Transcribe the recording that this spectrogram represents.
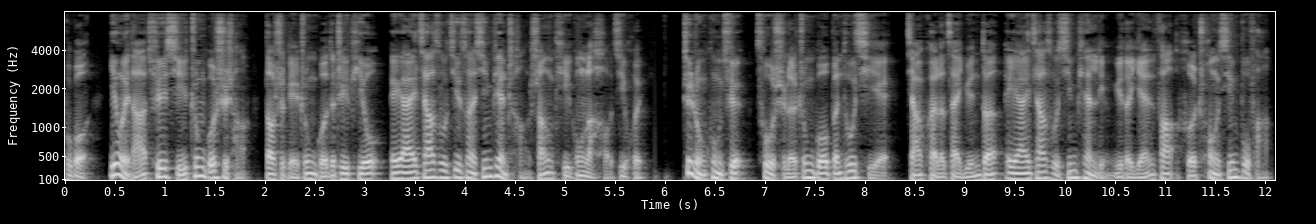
不过，英伟达缺席中国市场，倒是给中国的 GPU AI 加速计算芯片厂商提供了好机会。这种空缺促使了中国本土企业加快了在云端 AI 加速芯片领域的研发和创新步伐。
